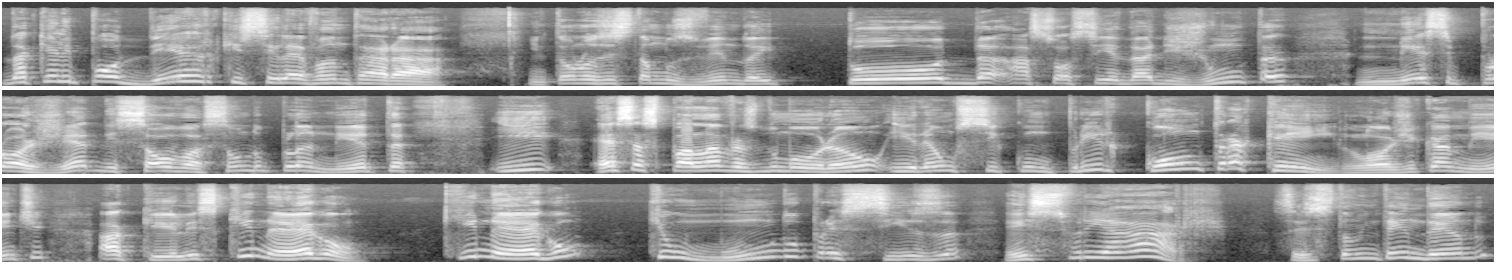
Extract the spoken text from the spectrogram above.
daquele poder que se levantará. Então nós estamos vendo aí toda a sociedade junta nesse projeto de salvação do planeta e essas palavras do Mourão irão se cumprir contra quem? Logicamente, aqueles que negam, que negam que o mundo precisa esfriar. Vocês estão entendendo?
